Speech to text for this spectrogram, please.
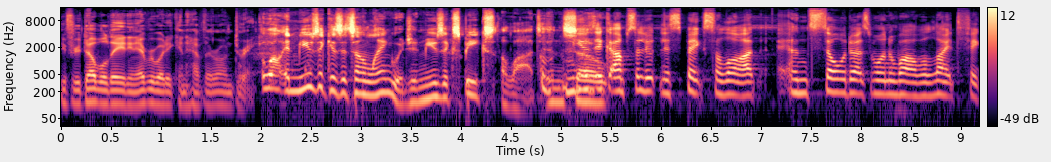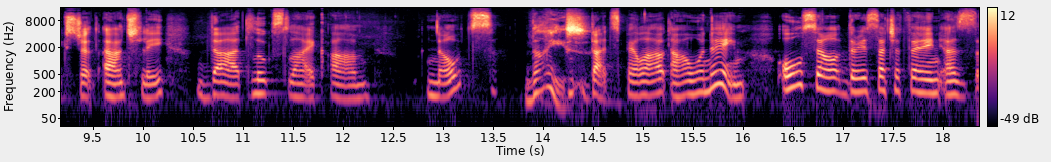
if you're double dating, everybody can have their own drink. Well, and music is its own language, and music speaks a lot. And music absolutely speaks a lot, and so does one of our light fixtures actually that looks like um, notes. Nice. That spell out our name. Also, there is such a thing as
